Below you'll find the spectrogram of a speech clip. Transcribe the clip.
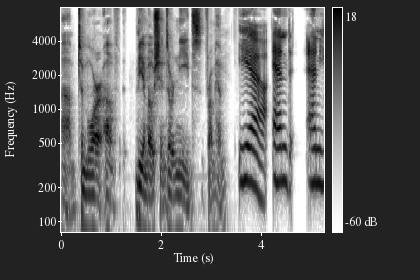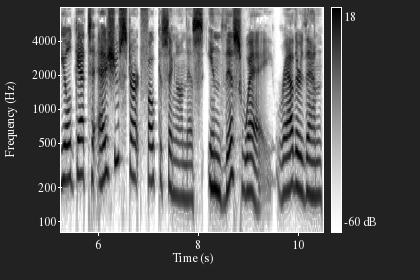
um, to more of the emotions or needs from him. Yeah, and and you'll get to as you start focusing on this in this way rather than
